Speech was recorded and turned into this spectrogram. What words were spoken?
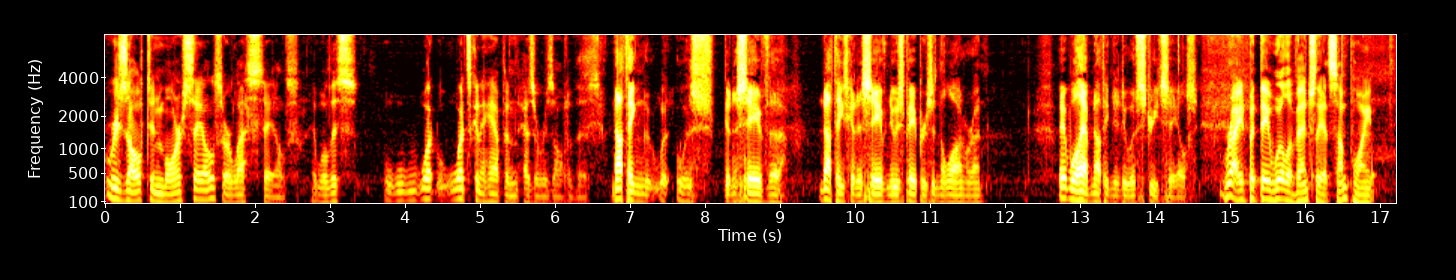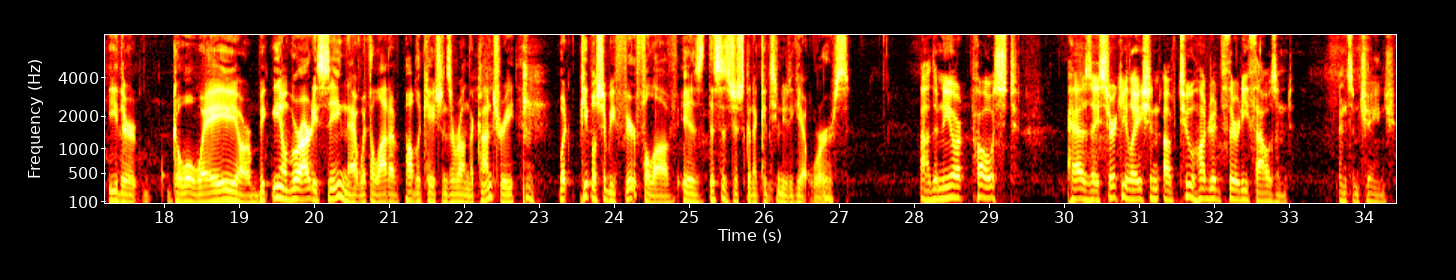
result in more sales or less sales? Will this what what's going to happen as a result of this? nothing w- was going to save the nothing's going to save newspapers in the long run. It will have nothing to do with street sales. Right, but they will eventually at some point either go away or be, you know we're already seeing that with a lot of publications around the country. what people should be fearful of is this is just going to continue to get worse. Uh, the New York Post has a circulation of two hundred thirty thousand and some change.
